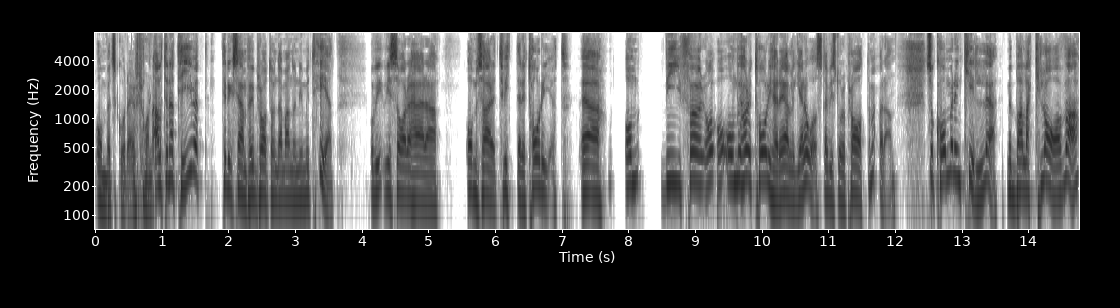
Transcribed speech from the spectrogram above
ombetts gå därifrån. Alternativet, till exempel, vi pratade om det med anonymitet. Och vi, vi sa det här uh, om så här Twitter i torget. Uh, om, vi för, om vi har ett torg här i Elgarås där vi står och pratar med varandra så kommer en kille med balaklava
